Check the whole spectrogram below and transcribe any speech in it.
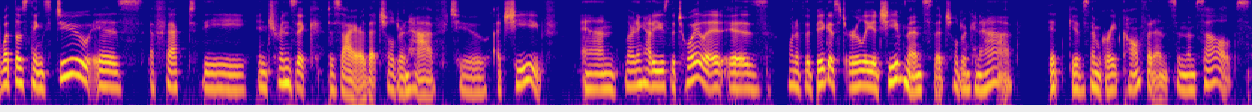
What those things do is affect the intrinsic desire that children have to achieve. And learning how to use the toilet is one of the biggest early achievements that children can have. It gives them great confidence in themselves.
